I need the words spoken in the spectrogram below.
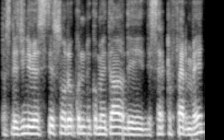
parce que les universités sont reconnues comme étant des, cercles fermés,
